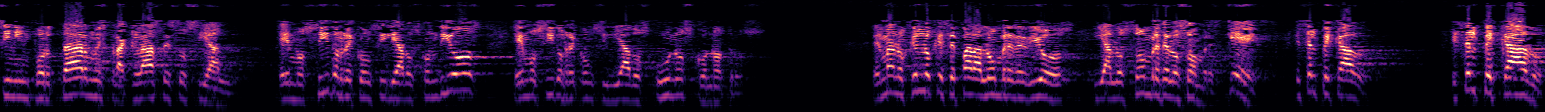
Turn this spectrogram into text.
sin importar nuestra clase social, hemos sido reconciliados con Dios, hemos sido reconciliados unos con otros. Hermanos, ¿qué es lo que separa al hombre de Dios y a los hombres de los hombres? ¿Qué es? Es el pecado. Es el pecado.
